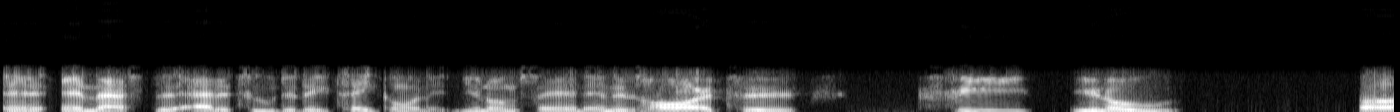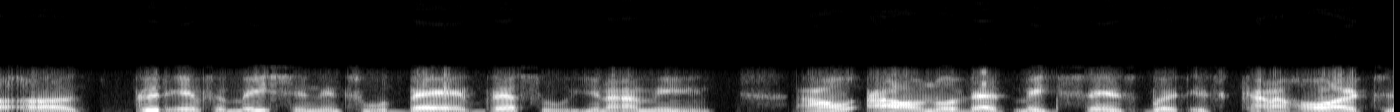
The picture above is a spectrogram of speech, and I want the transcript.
And and that's the attitude that they take on it, you know what I'm saying? And it's hard to feed, you know, uh uh good information into a bad vessel, you know what I mean? I don't I don't know if that makes sense, but it's kind of hard to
